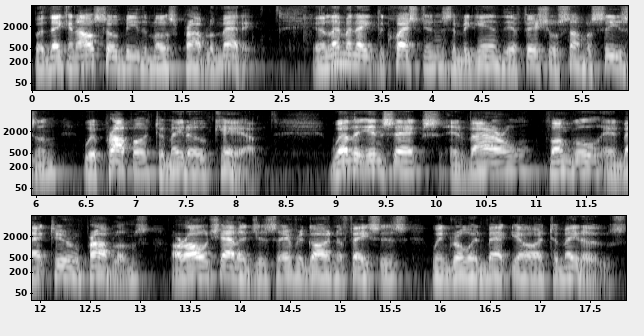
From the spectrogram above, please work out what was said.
but they can also be the most problematic. Eliminate the questions and begin the official summer season with proper tomato care. Weather insects and viral, fungal, and bacterial problems are all challenges every gardener faces when growing backyard tomatoes.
